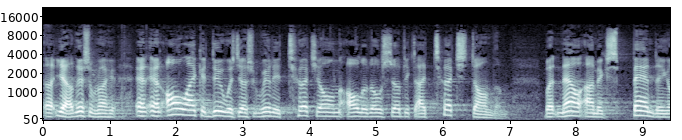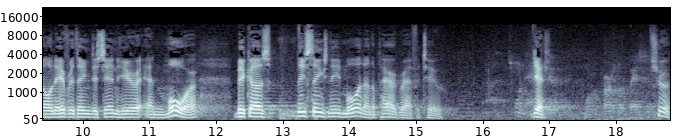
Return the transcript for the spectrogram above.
uh, yeah, this one right here. And, and all I could do was just really touch on all of those subjects. I touched on them. But now I'm expanding on everything that's in here and more because these things need more than a paragraph or two. Yes. Sure.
